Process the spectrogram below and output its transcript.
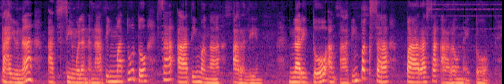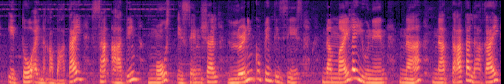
Tayo na at simulan na nating matuto sa ating mga aralin. Narito ang ating paksa para sa araw na ito. Ito ay nakabatay sa ating most essential learning competencies na may layunin na natatalakay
